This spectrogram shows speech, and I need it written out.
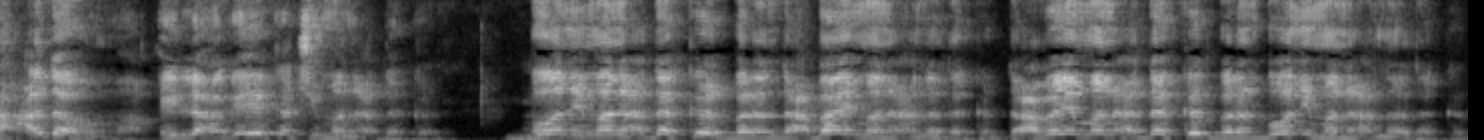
أحدهما. إلا أجيك منع ذكر بوني منع ذكر برن دعباي منعنا ذكر دعباي منع ذكر برن بوني منعنا ذكر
